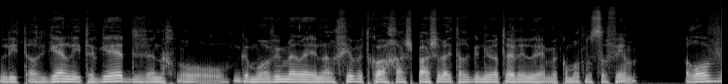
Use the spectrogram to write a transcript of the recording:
להתארגן, להתאגד, ואנחנו גם אוהבים אה, להרחיב את כוח ההשפעה של ההתארגנויות האלה למקומות נוספים. רוב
